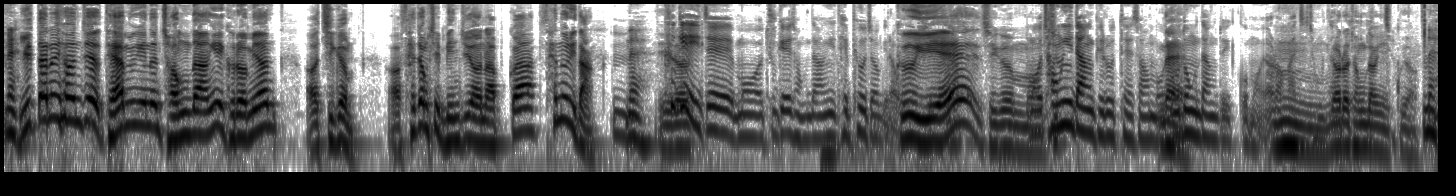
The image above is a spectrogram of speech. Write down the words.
네. 일단은 현재 대한민국에 있는 정당이 그러면 어, 지금 어, 새정치민주연합과 새누리당 네. 크게 이제 뭐 두 개의 정당이 대표적이라고. 그 위에 지금 뭐, 뭐 정의당 비롯해서 뭐 네. 노동당도 있고 뭐 여러 음, 가지 정당. 여러 정당이 있고요. 네.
